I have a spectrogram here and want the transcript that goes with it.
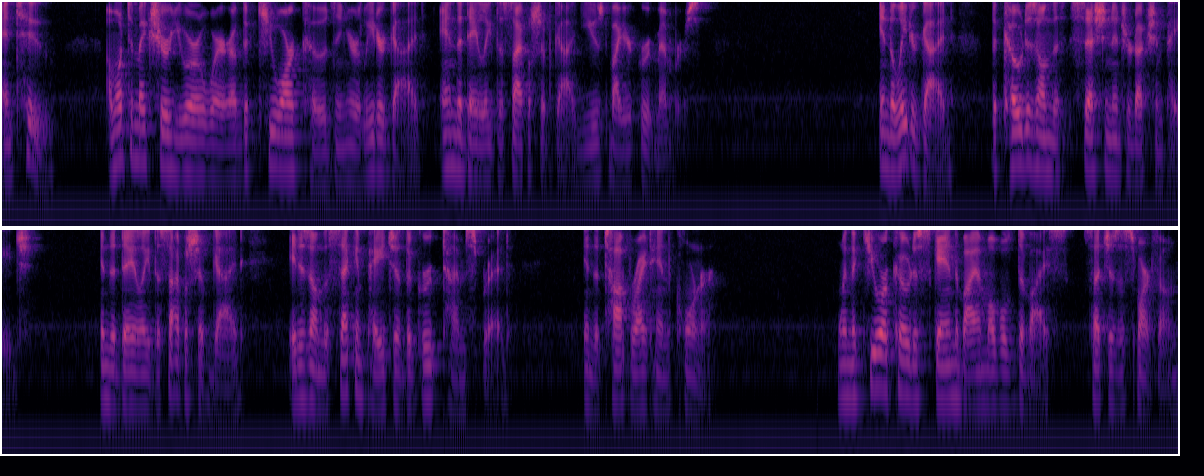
And two, I want to make sure you are aware of the QR codes in your leader guide and the daily discipleship guide used by your group members. In the leader guide, the code is on the session introduction page. In the daily discipleship guide, it is on the second page of the group time spread in the top right hand corner. When the QR code is scanned by a mobile device, such as a smartphone,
